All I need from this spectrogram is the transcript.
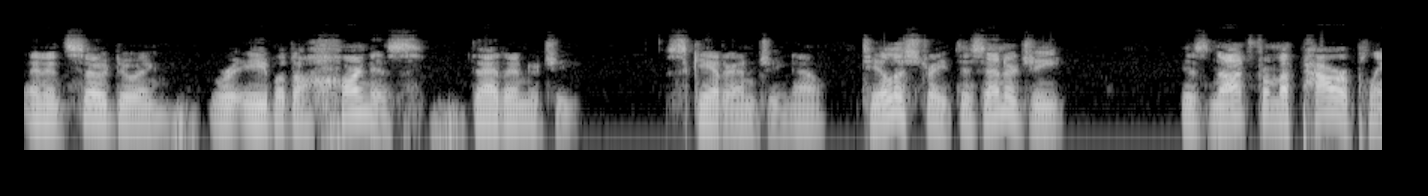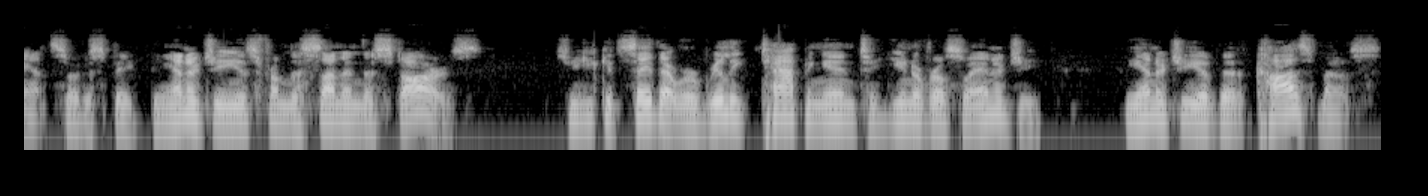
And in so doing, we're able to harness that energy, scalar energy. Now, to illustrate, this energy is not from a power plant, so to speak. The energy is from the sun and the stars. So you could say that we're really tapping into universal energy, the energy of the cosmos.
